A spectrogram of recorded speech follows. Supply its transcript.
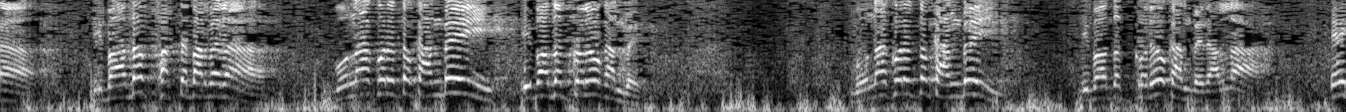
না, ইবাদত ছাড়তে পারবে না। গোনা করে তো কানবেই, ইবাদত করেও কানবে। গোনা করে তো কানবেই, ইবাদত করেও কানবে আল্লাহ, এই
